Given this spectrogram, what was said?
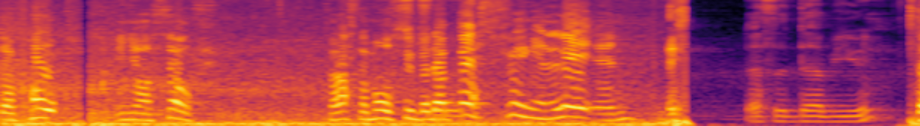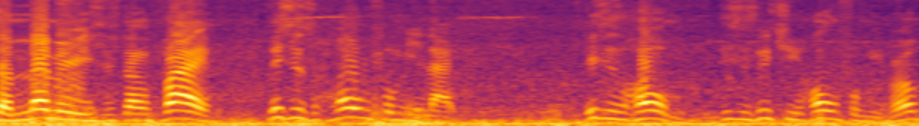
the hope in yourself. So that's the most thing. But the best thing in Leyton is That's a W. the memories, it's the vibe. This is home for me, like, this is home. This is literally home for me, bro.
